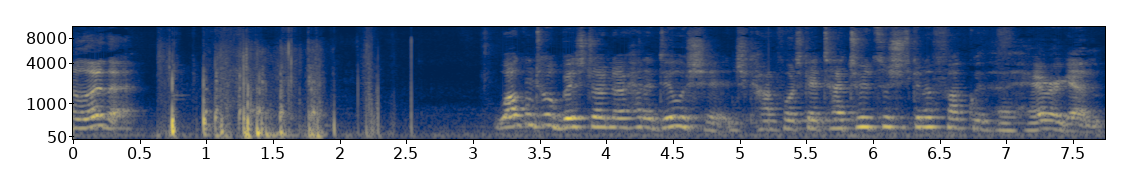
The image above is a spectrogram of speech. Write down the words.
Hello there. Welcome to a bitch don't know how to deal with shit and she can't afford to get tattooed so she's gonna fuck with her hair again.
